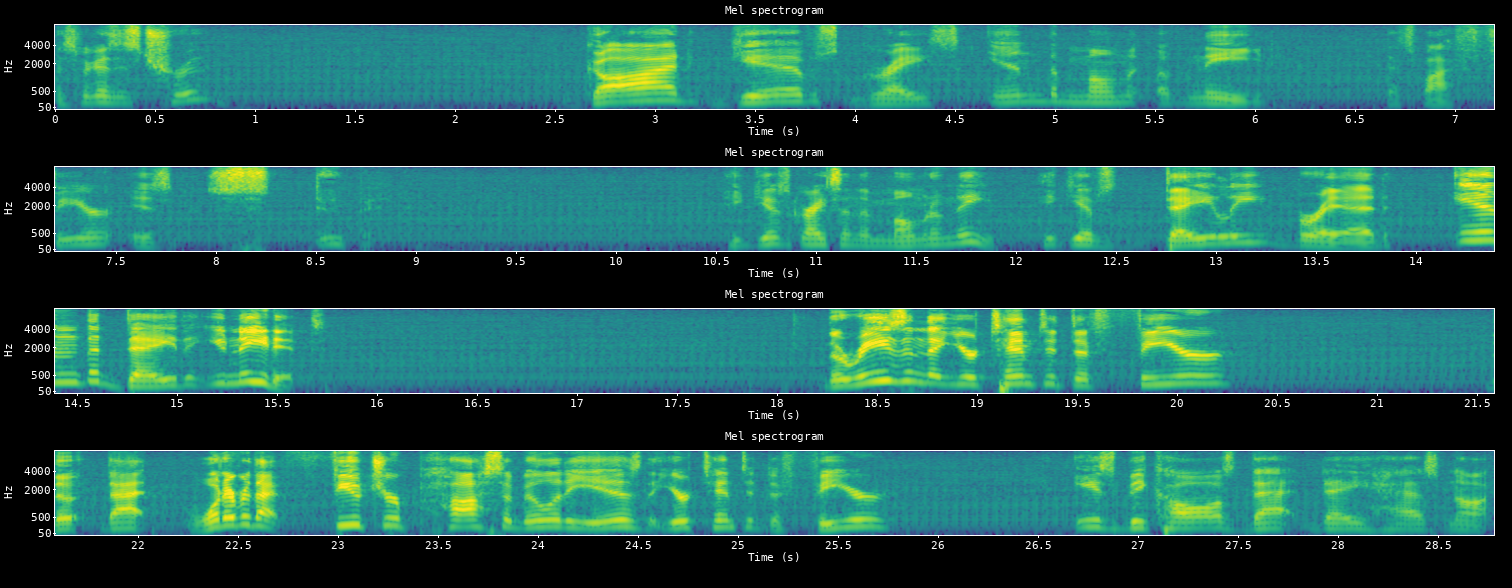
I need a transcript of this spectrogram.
It's because it's true. God gives grace in the moment of need. That's why fear is stupid. He gives grace in the moment of need. He gives daily bread in the day that you need it. The reason that you're tempted to fear the, that whatever that future possibility is that you're tempted to fear is because that day has not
